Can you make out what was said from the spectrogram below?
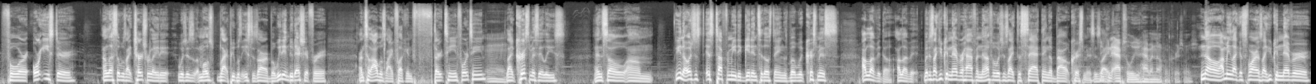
for or Easter unless it was like church related, which is most black people's Easters are. But we didn't do that shit for until I was like fucking 13, 14, like Christmas at least. And so, um, you know, it's just it's tough for me to get into those things. But with Christmas, I love it though. I love it. But it's like you can never have enough, which is like the sad thing about Christmas. Is You like can absolutely have enough of Christmas. no, I mean like as far as like you can never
